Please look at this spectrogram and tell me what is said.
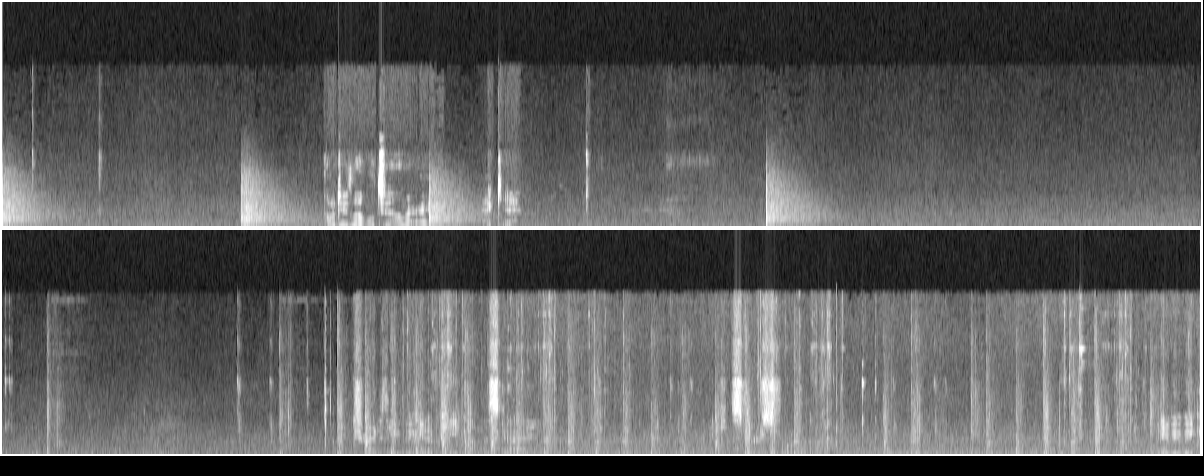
in. I'll do level two helmet right here. Heck yeah. trying to think if we can get a peek on this guy. I think he's first floor though. Maybe we go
